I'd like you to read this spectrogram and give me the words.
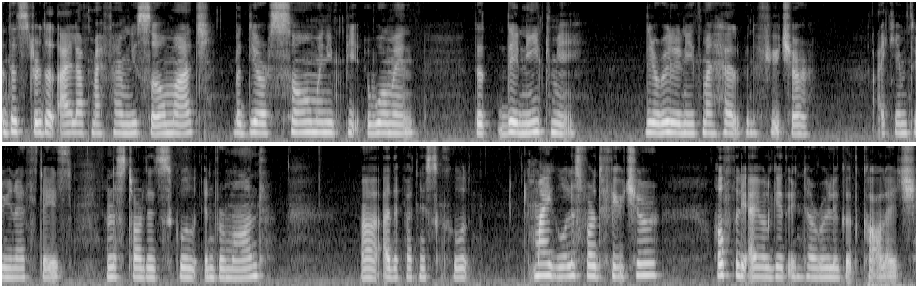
that's true that I love my family so much, but there are so many pe- women that they need me they really need my help in the future. I came to United States and I started school in Vermont uh, at the Putney School. My goal is for the future. Hopefully, I will get into a really good college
